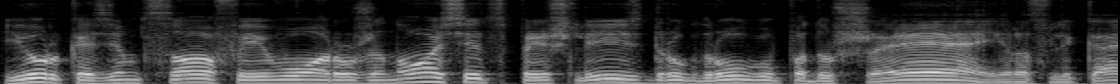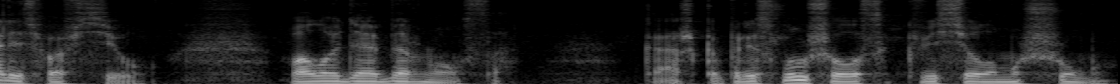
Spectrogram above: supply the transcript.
Юрка Земцов и его оруженосец пришлись друг другу по душе и развлекались вовсю. Володя обернулся. Кашка прислушивался к веселому шуму.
